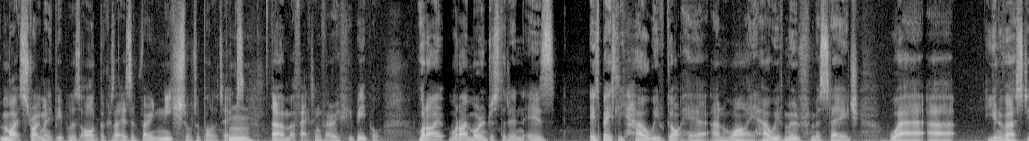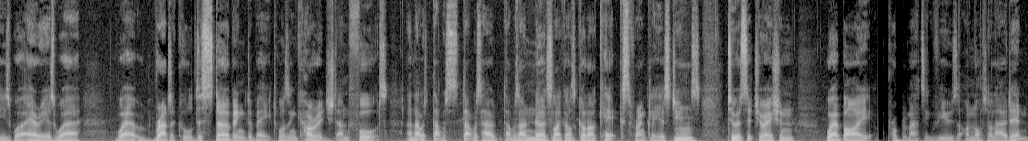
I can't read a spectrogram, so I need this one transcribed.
might strike many people as odd because that is a very niche sort of politics um, affecting very few people. What I what I'm more interested in is is basically how we've got here and why. How we've moved from a stage where uh, universities were areas where where radical, disturbing debate was encouraged and fought, and that was that was that was how that was how nerds like us got our kicks, frankly, as students, to a situation whereby problematic views are not allowed in,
